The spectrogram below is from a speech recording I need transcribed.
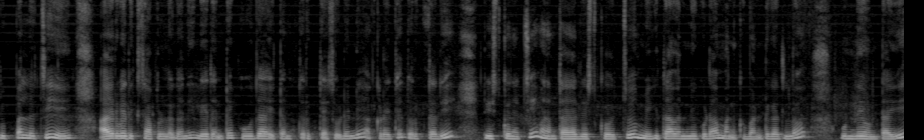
పిప్పళ్ళు వచ్చి ఆయుర్వేదిక్ షాపుల్లో కానీ లేదంటే పూజ ఐటమ్స్ దొరుకుతాయి చూడండి. అక్కడైతే దొరుకుతుంది. తీసుకొని వచ్చి మనం తయారు చేసుకోవచ్చు. మిగతావన్నీ కూడా మనకు వంటగదిలో ఉండే ఉంటాయి.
